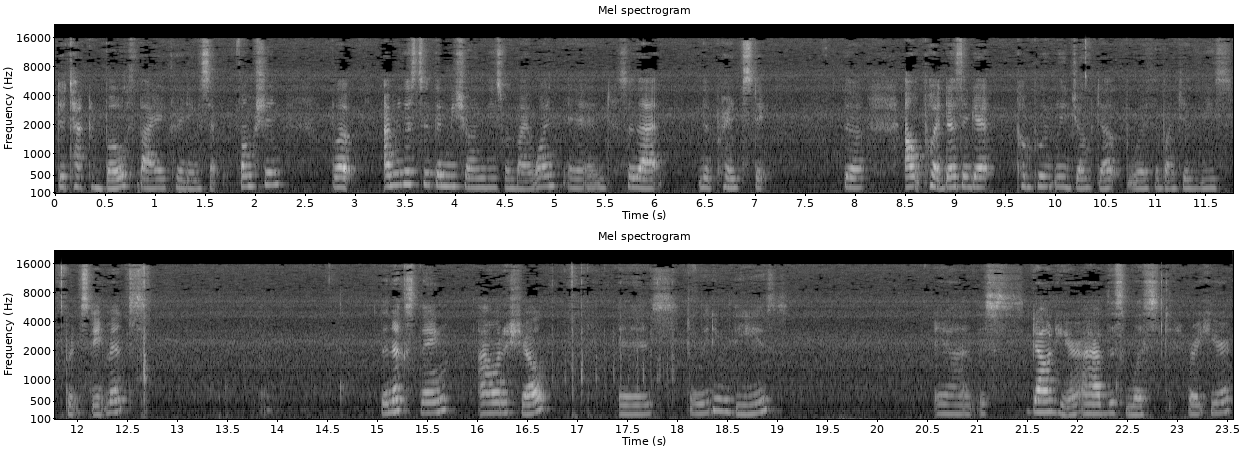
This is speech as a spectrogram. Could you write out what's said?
detect both by creating a separate function, but I'm just going to be showing these one by one, and so that the print state, the output doesn't get completely jumped up with a bunch of these print statements. The next thing I want to show is deleting these. And this down here I have this list right here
